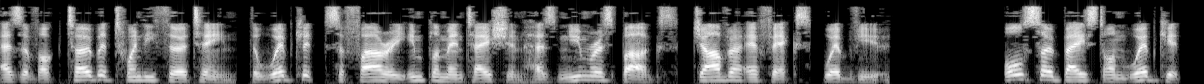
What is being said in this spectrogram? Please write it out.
As of October 2013, the WebKit Safari implementation has numerous bugs. JavaFX WebView also based on WebKit,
